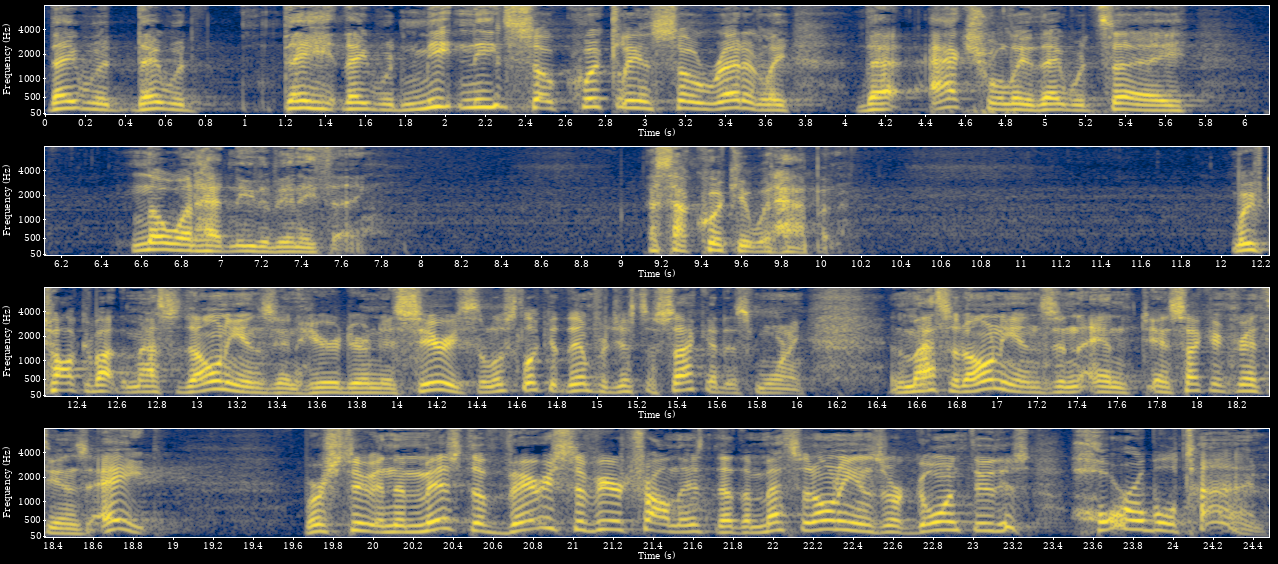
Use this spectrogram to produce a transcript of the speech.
they would, they would, they, they would meet needs so quickly and so readily that actually they would say, no one had need of anything. That's how quick it would happen. We've talked about the Macedonians in here during this series, so let's look at them for just a second this morning. the Macedonians in, in, in 2 Corinthians 8, Verse 2 In the midst of very severe trial, now the Macedonians are going through this horrible time.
